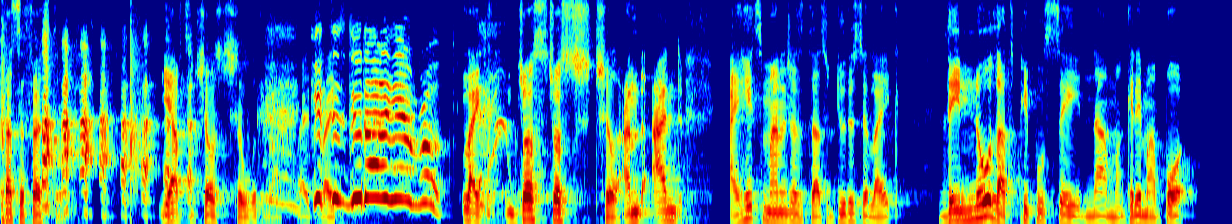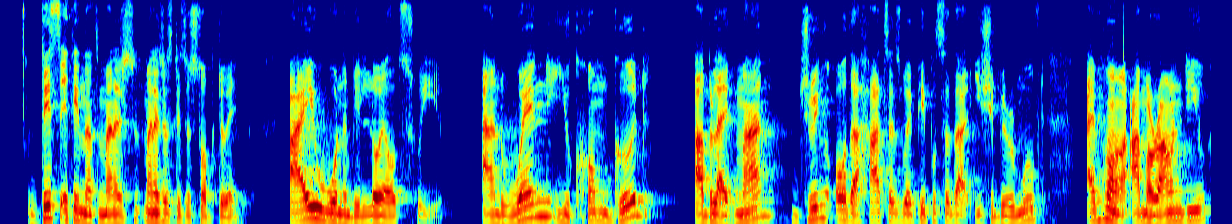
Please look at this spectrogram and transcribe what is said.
That's the first thing. you have to just chill with Mount. Right? Get like, this dude out of here, bro. Like just just chill. And and I hate managers that do this. They're like they know that people say, "Nah, man, get him out," but this is a thing that managers, managers need to stop doing. I want to be loyal to you. And when you come good, I'll be like, man, during all the hard times where people said that you should be removed, I'm around you.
